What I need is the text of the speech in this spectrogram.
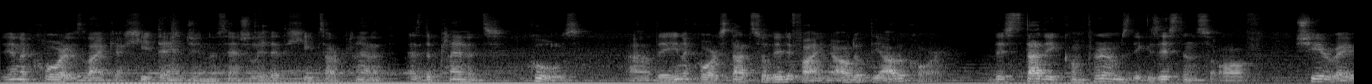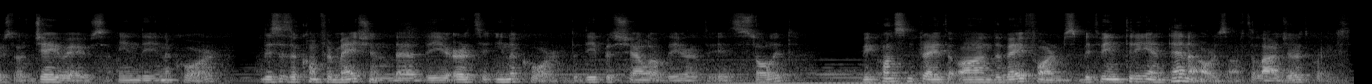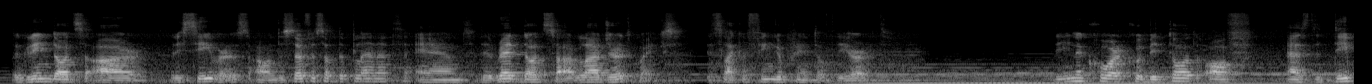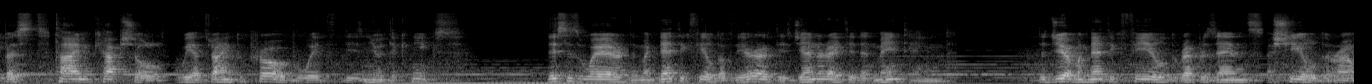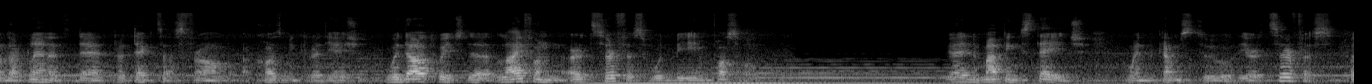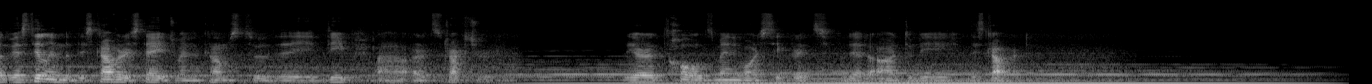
The inner core is like a heat engine, essentially, that heats our planet. As the planet cools, uh, the inner core starts solidifying out of the outer core. This study confirms the existence of shear waves or J waves in the inner core. This is a confirmation that the Earth's inner core, the deepest shell of the Earth, is solid. We concentrate on the waveforms between 3 and 10 hours after large earthquakes. The green dots are receivers on the surface of the planet and the red dots are large earthquakes. It's like a fingerprint of the Earth. The inner core could be thought of as the deepest time capsule we are trying to probe with these new techniques. This is where the magnetic field of the Earth is generated and maintained. The geomagnetic field represents a shield around our planet that protects us from cosmic radiation, without which the life on Earth's surface would be impossible. We are in the mapping stage when it comes to the Earth's surface, but we are still in the discovery stage when it comes to the deep uh, Earth structure. The Earth holds many more secrets that are to be discovered.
